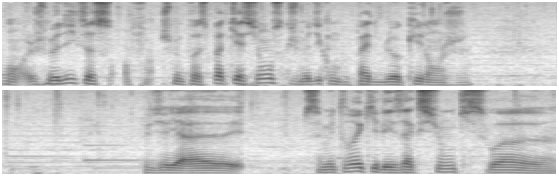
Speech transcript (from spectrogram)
Bon, je me dis que de toute façon, enfin, je me pose pas de questions parce que je me dis qu'on peut pas être bloqué dans le jeu. Ça m'étonnerait qu'il y ait des actions qui soient euh,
